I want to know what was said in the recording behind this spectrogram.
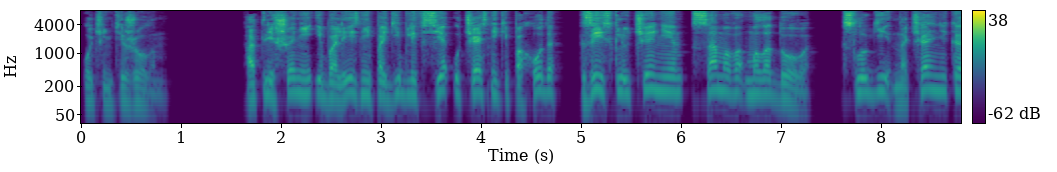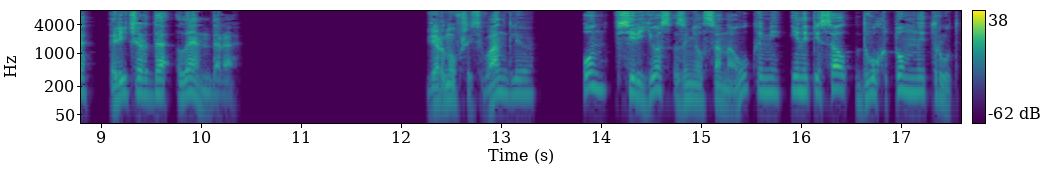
очень тяжелым. От лишений и болезней погибли все участники похода, за исключением самого молодого, слуги начальника Ричарда Лендера. Вернувшись в Англию, он всерьез занялся науками и написал двухтомный труд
